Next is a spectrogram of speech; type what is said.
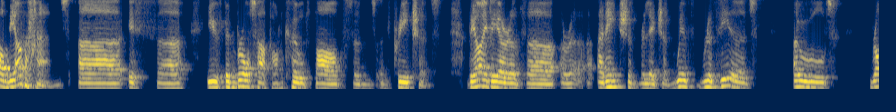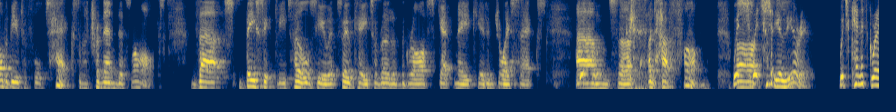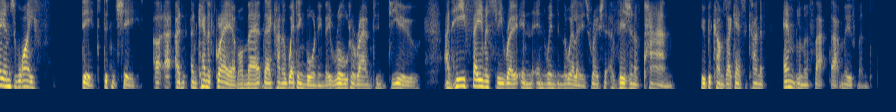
On the other hand, uh, if uh, you've been brought up on cold baths and, and preachers, the idea of uh, an ancient religion with revered old rather beautiful texts and a tremendous art that basically tells you it's okay to roll in the grass, get naked, enjoy sex, and uh, and have fun. Which uh, which can be alluring. Which Kenneth Grahame's wife did, didn't she? Uh, and, and, Kenneth Grahame on their, their kind of wedding morning, they rolled around in dew. And he famously wrote in, in Wind in the Willows, wrote a vision of Pan, who becomes, I guess, a kind of emblem of that, that movement.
